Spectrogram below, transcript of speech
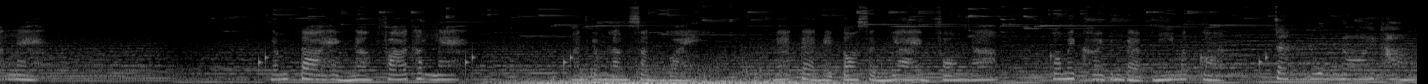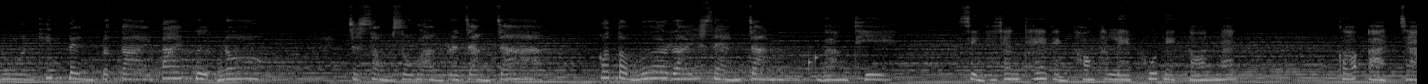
ทะเล น้ำตาแห่งนางฟ้าทะเล มันกำลังสั่นไหว แม้แต่ในตอนสัญญาแห่งฟองน้ำก็ไม่เคยเป็นแบบนี้มาก่อนจันทร์ดวงน้อยขาวนวลที่เปล่งประกายใต้เปลือกนอก จะส่องสว่างกระจ่างจ้า ก็ต่อเมื่อไร้แสงจันทร์ บางที สิ่งที่ท่านเทพแห่งท้องทะเลพูดในตอนนั้น ก็อาจจะ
